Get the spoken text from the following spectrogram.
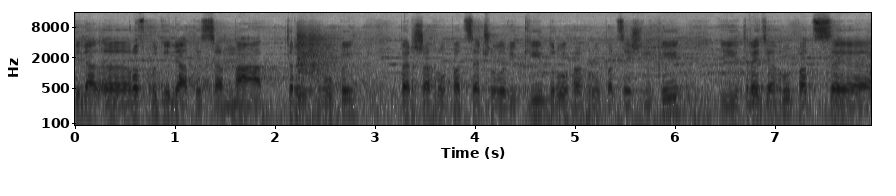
е, розподілятися на три групи. Перша група це чоловіки, друга група це жінки, і третя група це е,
